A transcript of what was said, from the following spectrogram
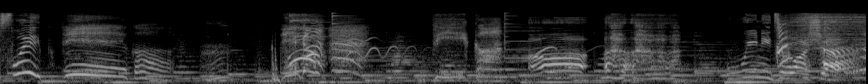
fallen asleep. Pika. Pika. Pika. Uh, we need to wash up.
